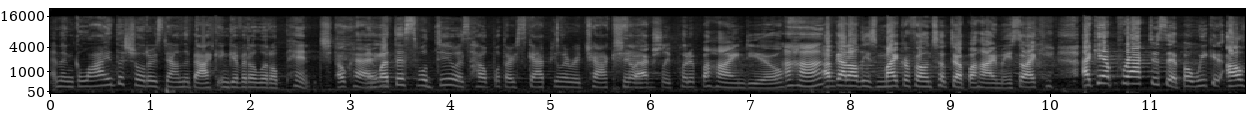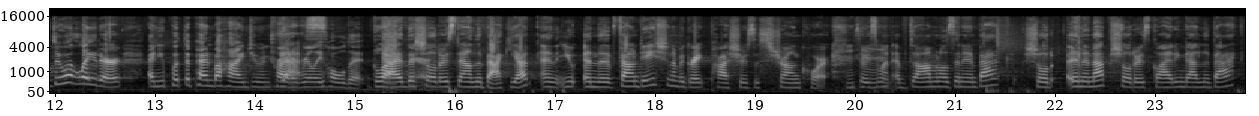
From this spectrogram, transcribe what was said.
and then glide the shoulders down the back and give it a little pinch. Okay. And what this will do is help with our scapular retraction. So actually put it behind you. Uh-huh. I've got all these microphones hooked up behind me, so I can't, I can't practice it, but we can, I'll do it later. And you put the pen behind you and try yes. to really hold it. Glide the there. shoulders down the back, yep. And, you, and the foundation of a great posture is a strong core. Mm -hmm. So there's mm-hmm. want abdominals in and back, shoulder, in and up, shoulders gliding down the back.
